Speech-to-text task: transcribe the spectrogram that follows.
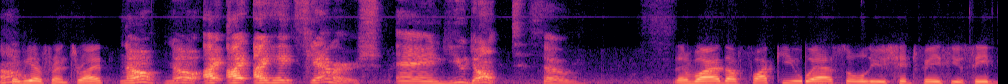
Oh. So we are friends, right? No, no, I, I, I hate scammers, and you don't. So Then why the fuck you asshole, you shit face, you said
